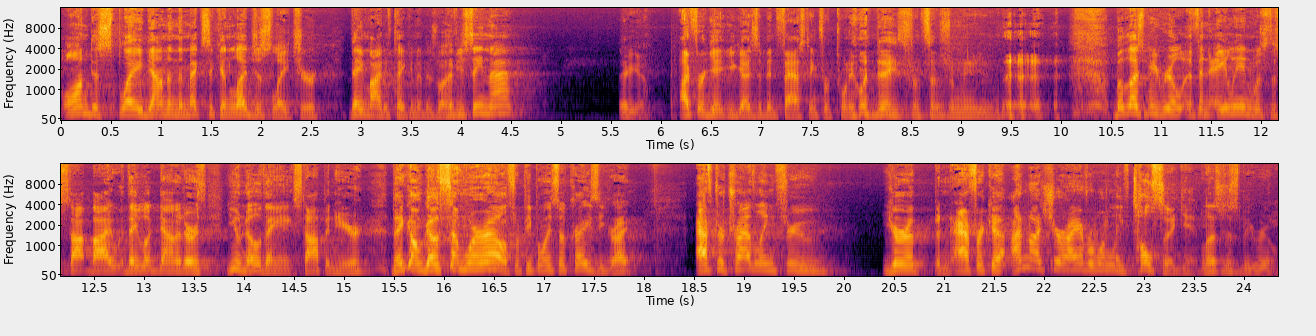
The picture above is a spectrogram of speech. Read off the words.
on display down in the Mexican legislature they might have taken it as well. Have you seen that? There you go. I forget you guys have been fasting for 21 days from social media. but let's be real. If an alien was to stop by, they look down at Earth, you know they ain't stopping here. They gonna go somewhere else where people ain't so crazy, right? After traveling through Europe and Africa, I'm not sure I ever want to leave Tulsa again. Let's just be real.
